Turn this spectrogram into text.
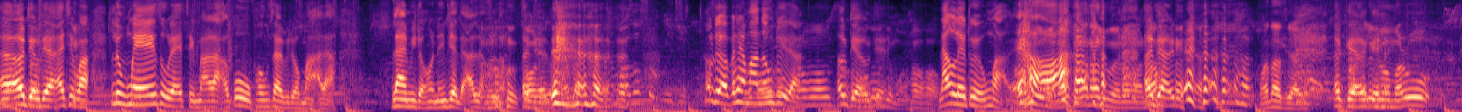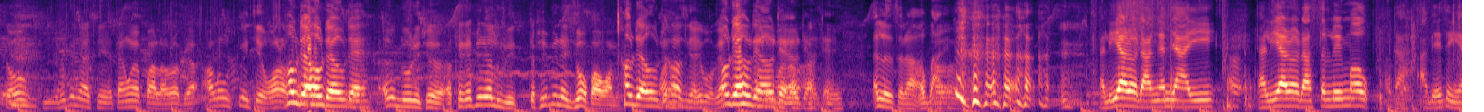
အဲဟုတ်တယ်ဟုတ်တယ်အဲ့ချိန်မှာလူမဲဆိုတဲ့အချိန်မှာဒါအကိုကိုဖုံးဆက်ပြီးတော့မှအဲ့ဒါလမ်းပြီးတော့ဟိုနေပြက်တယ်အဲ့လိုဟုတ်တယ်ဟုတ်တယ်ဟုတ်တယ်ပထမဆုံးတွေ့တာဟုတ်တယ်ဟုတ်တယ်နောက်လည်းတွေ့ဦးမှာပဲဟာနားလူရတော့မှာဟုတ်တယ်ဟုတ်တယ်ဝမ်းသာစရာကြီးဟုတ်ကဲ့ဟုတ်ကဲ့အဲ့လိုမတို့ တော့လူပညာရှင်အတန်းဝဲပါလာတော့ဗျာအားလုံးတွင့်ကျသွားတာဟုတ်တယ်ဟုတ်တယ်ဟုတ်တယ်အဲ့လိုမျိုးတွေဖြစ်တော့အခက်အခဲဖြစ်တဲ့လူတွေတဖြည်းဖြည်းနဲ့ညော့ပါသွားမယ်ဟုတ်တယ်ဟုတ်တယ်ဝမ်းသာစရာကြီးပေါ့ဗျာဟုတ်တယ်ဟုတ်တယ်ဟုတ်တယ်ဟုတ်တယ်ဟုတ်တယ်အဲ့လိုဆိုတာဟုတ်ပါတယ်ဒါလေးကတော့ဒါငမြကြီးဒါလေးကတော့ဒါစလွင်းမုတ်ဒါအပြည့်စင်ရ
